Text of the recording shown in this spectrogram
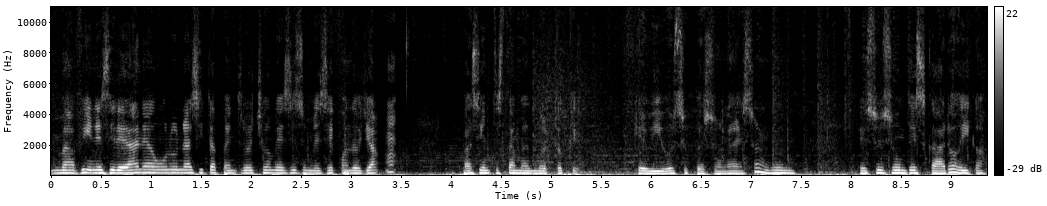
Imagínese, le dan a uno una cita para entre ocho meses, su merced, cuando ya mm, el paciente está más muerto que, que vivo, su persona. Eso, no- eso es un descaro, oiga.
